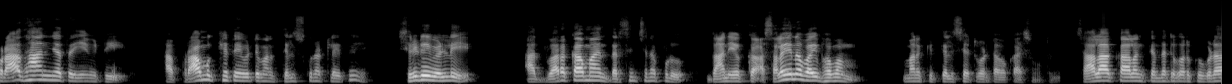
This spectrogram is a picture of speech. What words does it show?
ప్రాధాన్యత ఏమిటి? ఆ ప్రాముఖ్యత ఏమిటి? మనం తెలుసుకున్నట్లయితే షిరిడి వెళ్ళి ఆ ద్వారకామాయిని దర్శించినప్పుడు దాని యొక్క అసలైన వైభవం మనకి తెలిసేటువంటి అవకాశం ఉంటుంది. చాలా కాలం కిందటి వరకు కూడా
